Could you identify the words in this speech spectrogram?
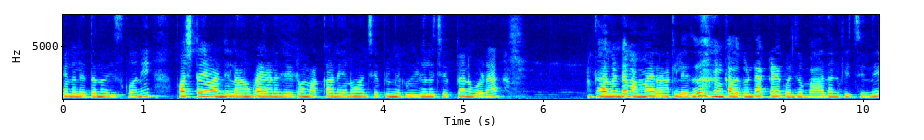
పిల్లలు ఇద్దరిని తీసుకొని ఫస్ట్ టైం అండి లాంగ్ ప్రయాణం చేయటం మా అక్క నేను అని చెప్పి మీకు వీడియోలో చెప్పాను కూడా. కాకుంటే మా అమ్మాయి రావట్లేదు. కాకుంటే అక్కడే కొంచెం బాధ అనిపించింది.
